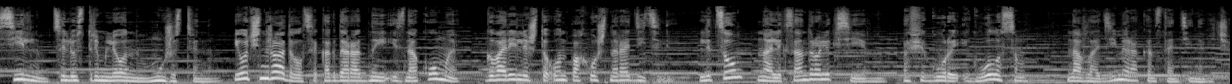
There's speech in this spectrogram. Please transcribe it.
Сильным, целеустремленным, мужественным. И очень радовался, когда родные и знакомые говорили, что он похож на родителей. Лицом – на Александру Алексеевну, а фигурой и голосом – на Владимира Константиновича.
